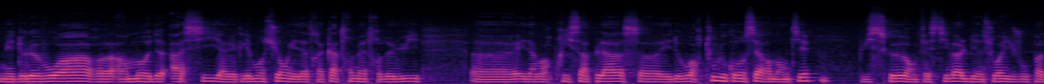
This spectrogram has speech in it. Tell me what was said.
mais de le voir en mode assis avec l'émotion et d'être à 4 mètres de lui, euh, et d'avoir pris sa place euh, et de voir tout le concert en entier, puisque en festival, bien souvent, il ne joue pas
